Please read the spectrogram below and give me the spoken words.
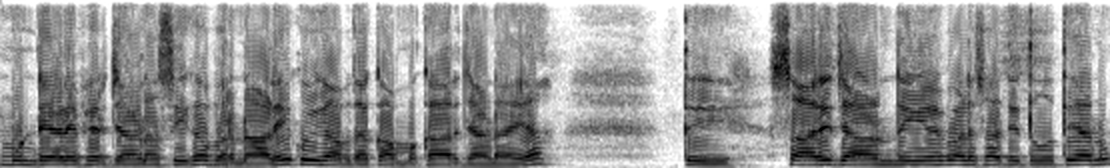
ਮੁੰਡਿਆਂ ਨੇ ਫਿਰ ਜਾਣਾ ਸੀਗਾ, ਬਰਨਾਲੇ ਕੋਈ ਆਪਦਾ ਕੰਮਕਾਰ ਜਾਣਾ ਆ। ਤੇ ਸਾਰੇ ਜਾਣਦੇ ਹੀ ਆ ਵਾਲੇ ਸਾਡੇ ਦੋਤਿਆਂ ਨੂੰ।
